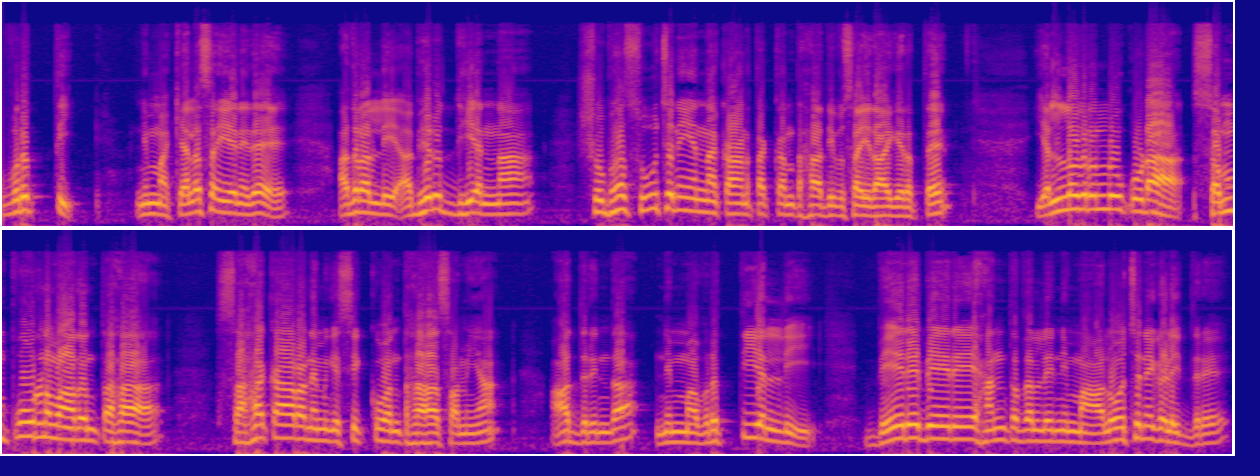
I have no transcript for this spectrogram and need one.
ವೃತ್ತಿ ನಿಮ್ಮ ಕೆಲಸ ಏನಿದೆ ಅದರಲ್ಲಿ ಅಭಿವೃದ್ಧಿಯನ್ನು, ಶುಭ ಸೂಚನೆಯನ್ನು ಕಾಣ್ತಕ್ಕಂತಹ ದಿವಸ ಇದಾಗಿರುತ್ತೆ. ಎಲ್ಲದರಲ್ಲೂ ಕೂಡ ಸಂಪೂರ್ಣವಾದಂತಹ ಸಹಕಾರ ನಿಮಗೆ ಸಿಕ್ಕುವಂತಹ ಸಮಯ. ಆದ್ದರಿಂದ ನಿಮ್ಮ ವೃತ್ತಿಯಲ್ಲಿ ಬೇರೆ ಬೇರೆ ಹಂತದಲ್ಲಿ ನಿಮ್ಮ ಆಲೋಚನೆಗಳಿದ್ದರೆ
